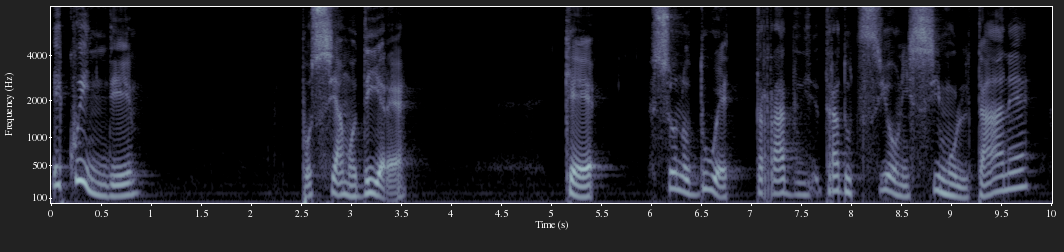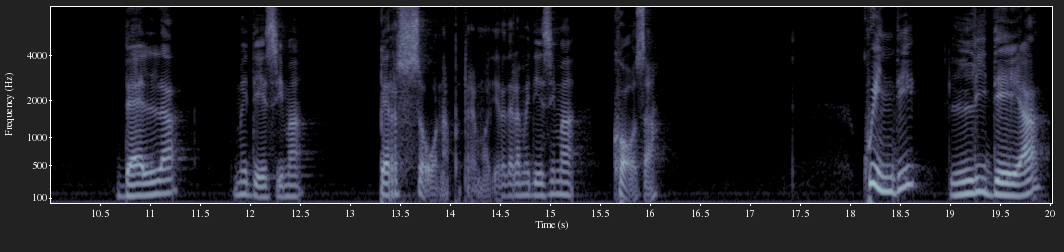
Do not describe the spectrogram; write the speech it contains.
E quindi possiamo dire che sono due trad- traduzioni simultanee della medesima persona, potremmo dire, della medesima cosa. Quindi l'idea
